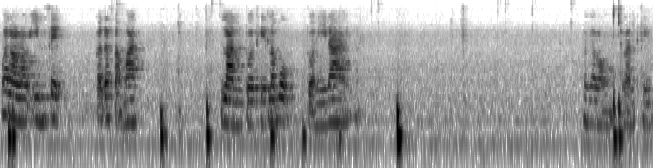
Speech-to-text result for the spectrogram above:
เมื่อเราล็อกอินเสร็จก็จะสามารถรันตัวเทสระบบตัวนี้ได้ เราจะลองรันเทส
